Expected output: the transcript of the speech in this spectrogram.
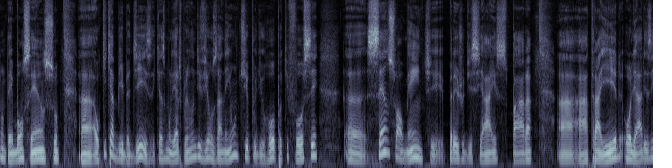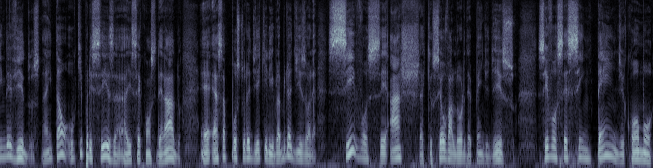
não tem bom senso. Ah, o que, que a Bíblia diz é que as mulheres, por exemplo, não deviam usar nenhum tipo de roupa que fosse uh, sensualmente prejudiciais para uh, atrair olhares indevidos. Né? Então, o que precisa aí ser considerado é essa postura de equilíbrio. A Bíblia diz: olha, se você acha que o seu valor depende disso, se você se entende como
